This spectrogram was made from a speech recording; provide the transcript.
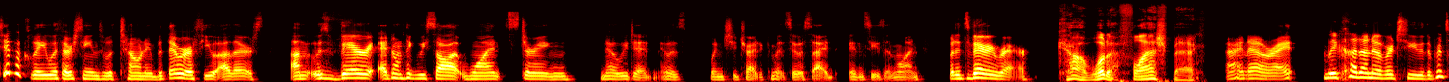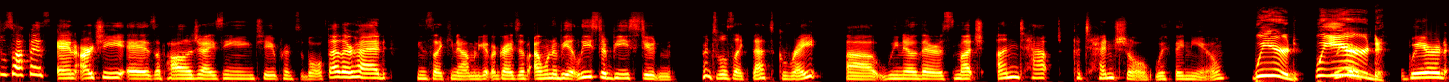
typically with her scenes with tony but there were a few others um it was very i don't think we saw it once during no we did it was when she tried to commit suicide in season one but it's very rare god what a flashback i know right we cut on over to the principal's office and archie is apologizing to principal featherhead he's like you know i'm gonna get my grades up i want to be at least a b student principal's like, that's great. Uh, we know there's much untapped potential within you. Weird, weird, weird,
